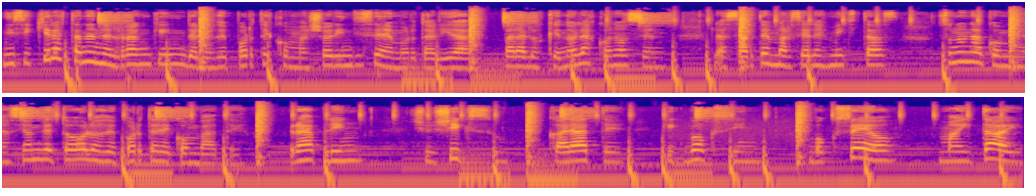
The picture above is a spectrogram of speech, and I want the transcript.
ni siquiera están en el ranking de los deportes con mayor índice de mortalidad. Para los que no las conocen, las artes marciales mixtas son una combinación de todos los deportes de combate. Grappling, jiu-jitsu, karate, kickboxing, boxeo, muay thai,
